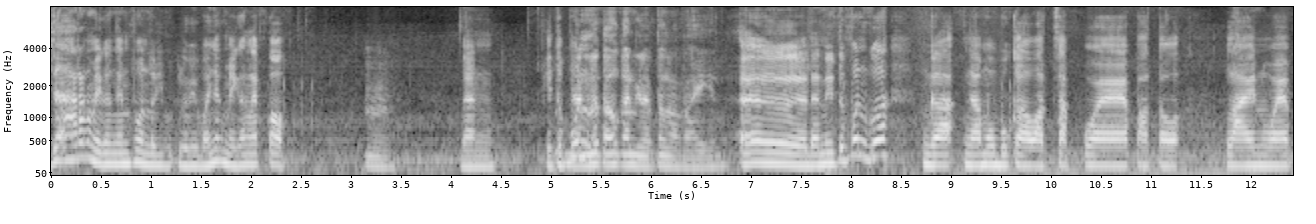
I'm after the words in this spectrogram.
jarang megang handphone, lebih lebih banyak megang laptop. Hmm. Dan itu Dan pun lu tahu kan di laptop ngapain? eh dan itu pun gue nggak nggak mau buka WhatsApp web atau Line web,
